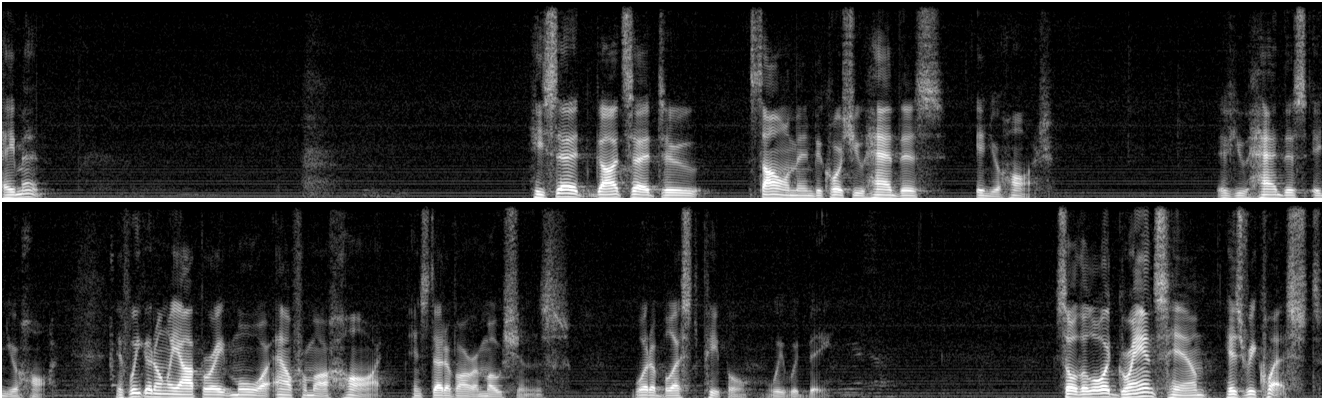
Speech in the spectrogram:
Amen. He said, God said to Solomon, because you had this in your heart. If you had this in your heart. If we could only operate more out from our heart instead of our emotions, what a blessed people we would be. So the Lord grants him his request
